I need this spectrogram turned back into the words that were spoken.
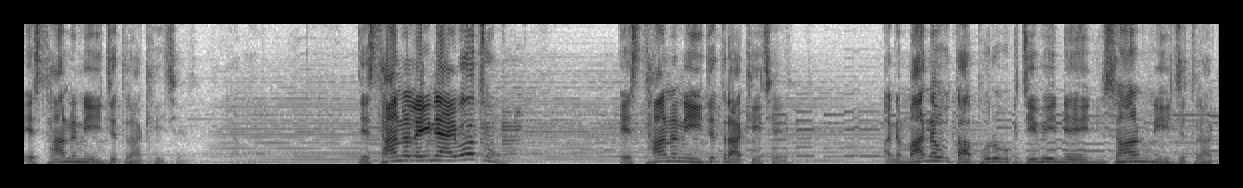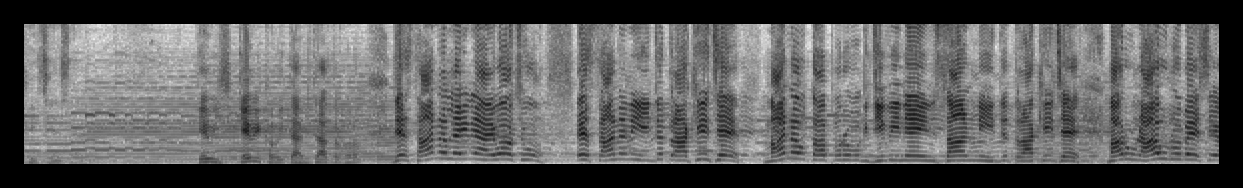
એ સ્થાનની ઇજ્જત રાખી છે. જે સ્થાન લઈને આવ્યો છું, એ સ્થાનની ઇજ્જત રાખી છે. અને માનવતા પૂર્વક જીવીને ઇન્સાનની ઇજ્જત રાખી છે, સાહેબ. કેવી કેવી કવિતા વિચાર તો કરો જે સ્થાન લઈને આવ્યો છું, એ સ્થાનની ઇજ્જત રાખી છે માનવતા પૂર્વક જીવીને ઇન્સાનની ઇજ્જત રાખી છે. મારું નાવ ડૂબે છે,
